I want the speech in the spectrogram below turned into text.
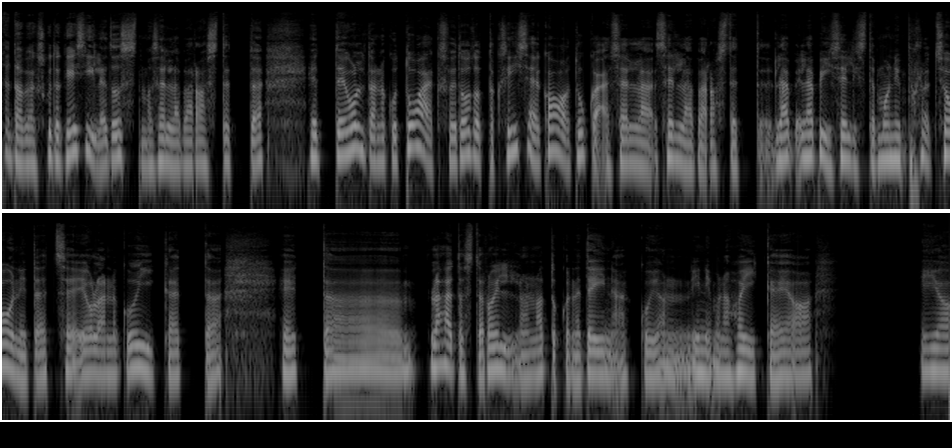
seda peaks kuidagi esile tõstma, sellepärast et, et ei olda nagu toeks, vaid oodatakse ise ka tuge selle, sellepärast et läbi, läbi selliste manipulatsioonide, et see ei ole nagu õige, et et äh, lähedaste roll on natukene teine, kui on inimene haige ja ja,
